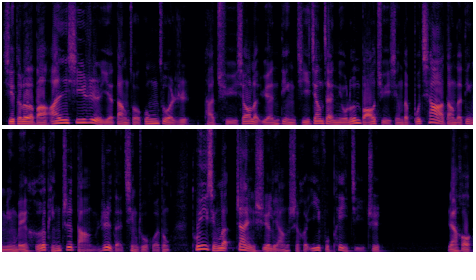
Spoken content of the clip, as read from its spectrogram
希特勒把安息日也当作工作日，他取消了原定即将在纽伦堡举行的不恰当的定名为“和平之党日”的庆祝活动，推行了战时粮食和衣服配给制。然后，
